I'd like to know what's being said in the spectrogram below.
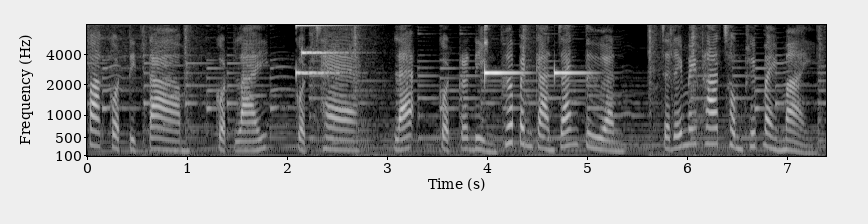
ฝากกดติดตาม กดไลค์ กดแชร์ และกดกระดิ่งเพื่อเป็นการแจ้งเตือน จะได้ไม่พลาดชมคลิปใหม่ ๆ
